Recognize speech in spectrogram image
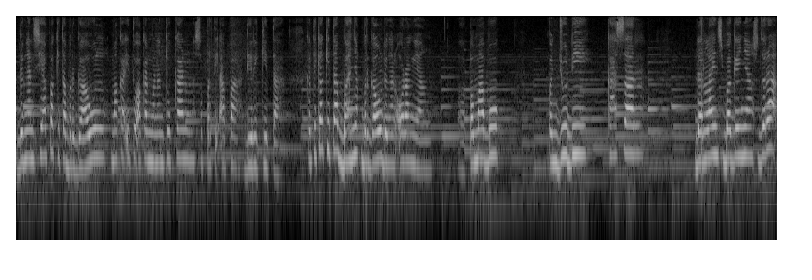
dengan siapa kita bergaul, maka itu akan menentukan seperti apa diri kita. Ketika kita banyak bergaul dengan orang yang Eh, pemabuk, penjudi, kasar, dan lain sebagainya. Saudara,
